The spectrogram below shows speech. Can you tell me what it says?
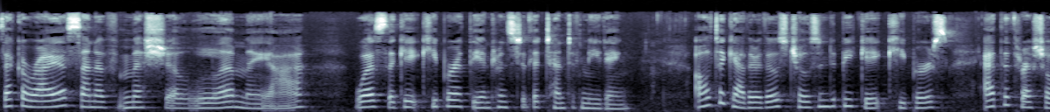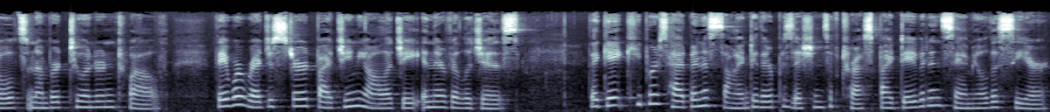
Zechariah, son of Meshelemiah, was the gatekeeper at the entrance to the tent of meeting. Altogether, those chosen to be gatekeepers at the thresholds numbered 212. They were registered by genealogy in their villages. The gatekeepers had been assigned to their positions of trust by David and Samuel the seer.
